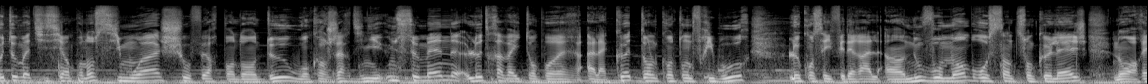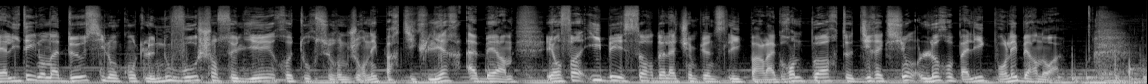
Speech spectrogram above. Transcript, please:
Automaticien pendant six mois, chauffeur pendant deux ou encore jardinier une semaine, le travail temporaire à la côte dans le canton de Fribourg. Le Conseil fédéral a un nouveau membre au sein de son collège. Non, en réalité, il en a deux si l'on compte le nouveau chancelier. Retour sur une journée particulière à Berne. Et enfin, IB sort de la Champions League par la grande porte, direction l'Europa League pour les Bernois.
